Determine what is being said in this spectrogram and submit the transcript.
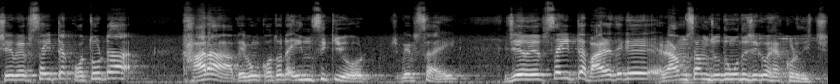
সেই ওয়েবসাইটটা কতটা খারাপ এবং কতটা ইনসিকিওর ওয়েবসাইট যে ওয়েবসাইটটা বাইরে থেকে রামসাম যদুমধু যে কেউ হ্যাক করে দিচ্ছে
